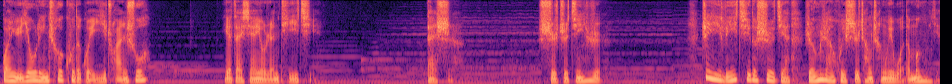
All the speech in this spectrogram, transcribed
关于幽灵车库的诡异传说，也在鲜有人提起。但是，时至今日，这一离奇的事件仍然会时常成为我的梦魇。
